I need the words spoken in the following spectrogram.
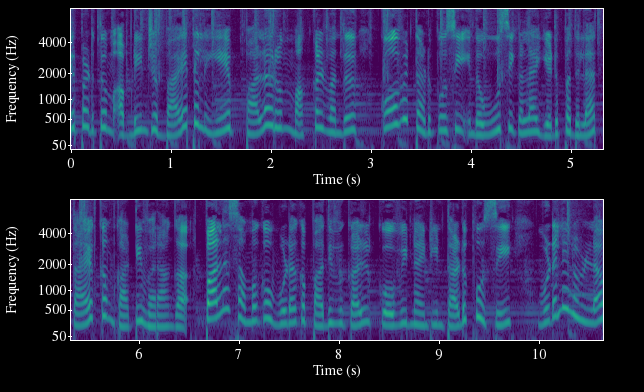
ஏற்படுத்தும் அப்படின்ற பயத்திலேயே பலரும் மக்கள் வந்து கோவிட் தடுப்பூசி இந்த ஊசிகளை எடுப்பதுல தயக்கம் காட்டி வராங்க. பல சமூக ஊடக பதிவுகள் கோவிட் நைன்டீன் தடுப்பூசி உடலில் உள்ள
